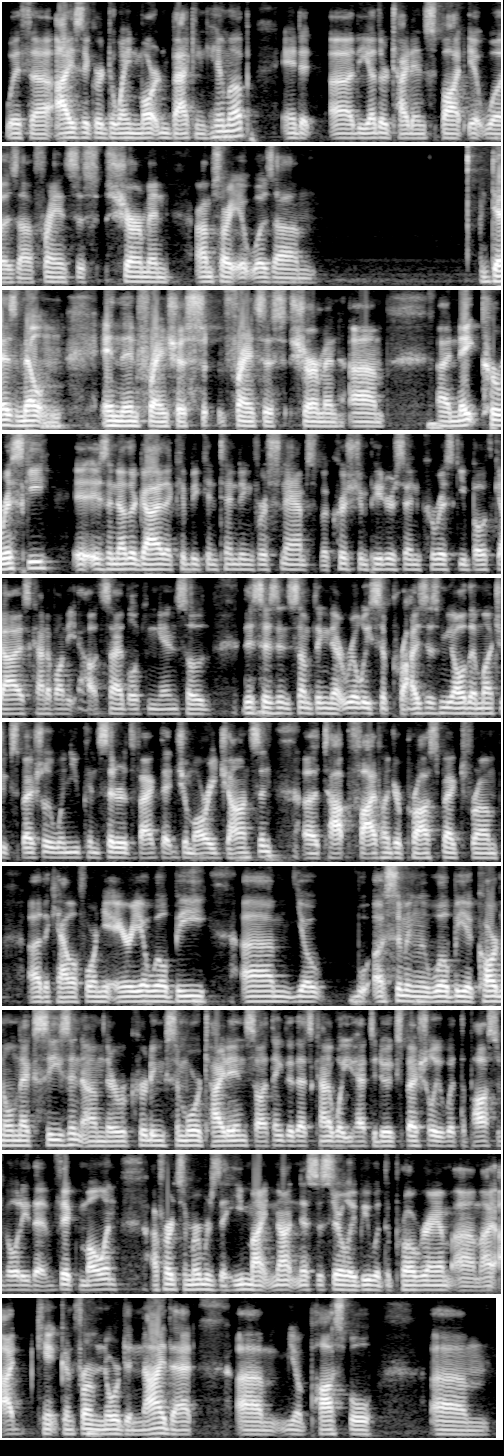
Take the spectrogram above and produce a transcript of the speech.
with uh, Isaac or Dwayne Martin backing him up, and at uh, the other tight end spot it was uh, Francis Sherman. I'm sorry, it was um, Des Melton, and then Francis Francis Sherman. Um, uh, Nate Kariski is another guy that could be contending for snaps, but Christian Pedersen, Kariski, both guys kind of on the outside looking in. So this isn't something that really surprises me all that much, especially when you consider the fact that Jamari Johnson, a top 500 prospect from uh, the California area, will be, um, you know, assumingly will be a Cardinal next season. Um, they're recruiting some more tight ends, so I think that that's kind of what you have to do, especially with the possibility that Vic Mullen. I've heard some rumors that he might not necessarily be with the program. Um, I, I, can't confirm nor deny that. Um, you know, possible. Um,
